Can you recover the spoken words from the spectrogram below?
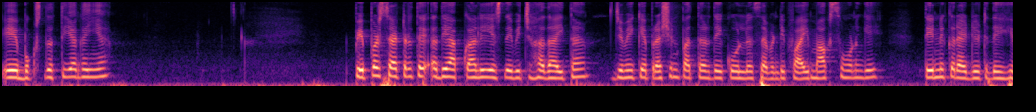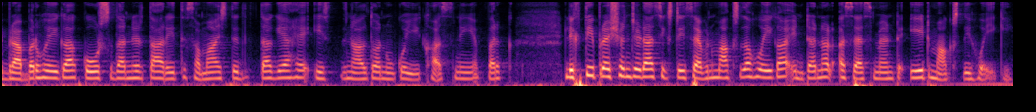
ਇਹ ਬੁੱਕਸ ਦਿੱਤੀਆਂ ਗਈਆਂ। ਪੇਪਰ ਸੈਟਰ ਤੇ ਅਧਿਆਪਕਾਂ ਲਈ ਇਸ ਦੇ ਵਿੱਚ ਹਦਾਇਤਾਂ, ਜਿਵੇਂ ਕਿ ਪ੍ਰਸ਼ਨ ਪੱਤਰ ਦੇ ਕੁੱਲ 75 ਮਾਰਕਸ ਹੋਣਗੇ। ਤਿੰਨ ਕ੍ਰੈਡਿਟ ਦੇ ਹੀ ਬਰਾਬਰ ਹੋਏਗਾ। ਕੋਰਸ ਦਾ ਨਿਰਧਾਰਿਤ ਸਮਾਂ ਇਸ ਤੇ ਦਿੱਤਾ ਗਿਆ ਹੈ। ਇਸ ਨਾਲ ਤੁਹਾਨੂੰ ਕੋਈ ਖਾਸ ਨਹੀਂ ਹੈ ਫ਼ਰਕ। ਲਿਖਤੀ ਪ੍ਰਸ਼ਨ ਜਿਹੜਾ 67 ਮਾਰਕਸ ਦਾ ਹੋਏਗਾ ਇੰਟਰਨਲ ਅਸੈਸਮੈਂਟ 8 ਮਾਰਕਸ ਦੀ ਹੋਏਗੀ।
